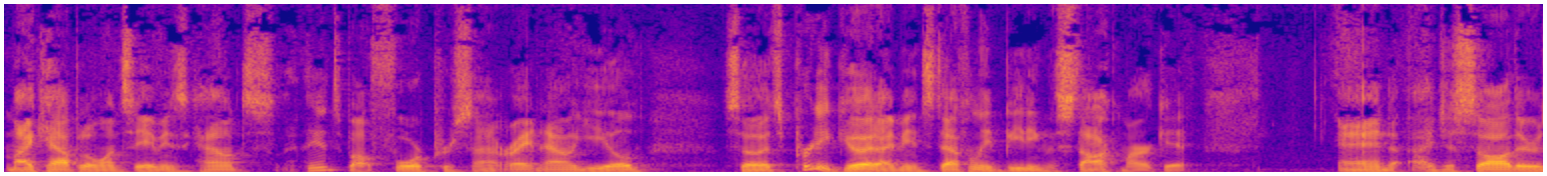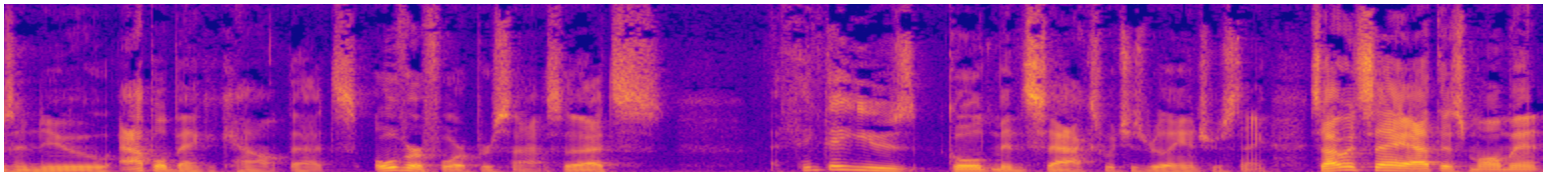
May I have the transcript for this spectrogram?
my Capital One savings accounts, I think it's about 4% right now yield. So it's pretty good. I mean, it's definitely beating the stock market. And I just saw there's a new Apple Bank account that's over 4%. So that's, I think they use Goldman Sachs, which is really interesting. So I would say at this moment,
